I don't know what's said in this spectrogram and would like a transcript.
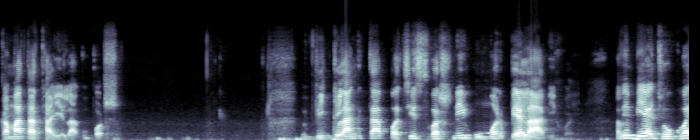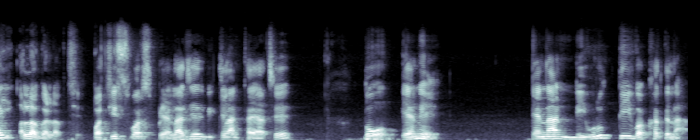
કમાતા થાય એ લાગુ પડશે. વિકલાંગતા પચીસ વર્ષની ઉંમર પહેલા આવી હોય. હવે બે જોગવાઈ અલગ અલગ છે. પચીસ વર્ષ પહેલા જે વિકલાંગ થયા છે, તો એને એના નિવૃત્તિ વખતના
